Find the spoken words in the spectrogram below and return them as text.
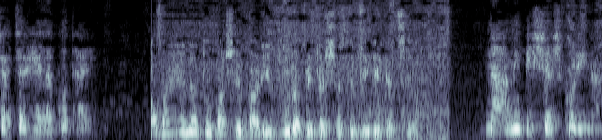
চাচা হেনা কোথায়? আমার হেনা তো পাশের বাড়ির বুড়া বেটার সাথে দিকে গেছে। না আমি বিশ্বাস করি না।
